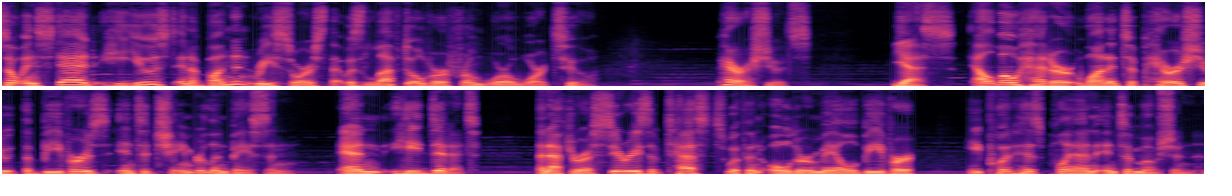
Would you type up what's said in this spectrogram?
So instead, he used an abundant resource that was left over from World War II parachutes. Yes, Elmo Heter wanted to parachute the beavers into Chamberlain Basin, and he did it. And after a series of tests with an older male beaver, he put his plan into motion.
